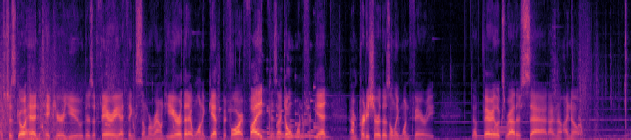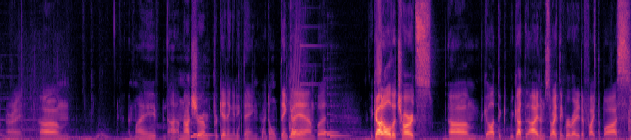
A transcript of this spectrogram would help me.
Let's just go ahead and take care of you. There's a fairy, I think, somewhere around here that I want to get before I fight, because I don't want to forget. I'm pretty sure there's only one fairy. That fairy looks rather sad. I know, I know. Alright. Um, am I... I'm not sure I'm forgetting anything. I don't think I am, but... We got all the charts. Um, we got the we got the items, so I think we're ready to fight the boss.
